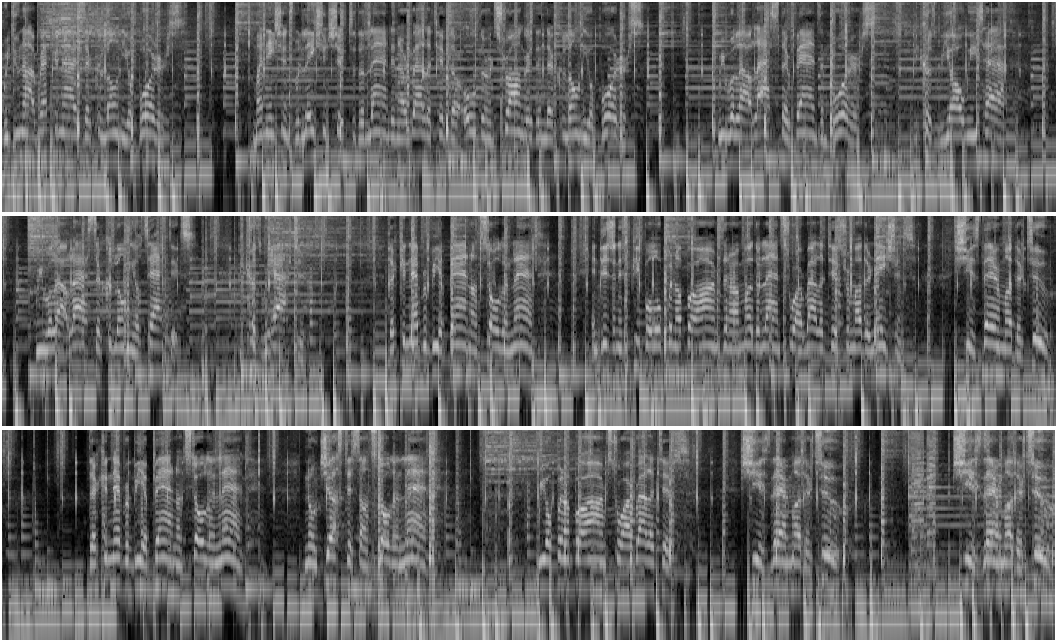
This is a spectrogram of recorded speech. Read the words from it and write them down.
We do not recognize their colonial borders. My nation's relationship to the land and our relatives are older and stronger than their colonial borders. We will outlast their bans and borders because we always have. We will outlast their colonial tactics because we have to. There can never be a ban on stolen land. Indigenous people open up our arms and our motherlands to our relatives from other nations. She is their mother too. There can never be a ban on stolen land. No justice on stolen land. We open up our arms to our relatives. She is their mother too. She is their mother too.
